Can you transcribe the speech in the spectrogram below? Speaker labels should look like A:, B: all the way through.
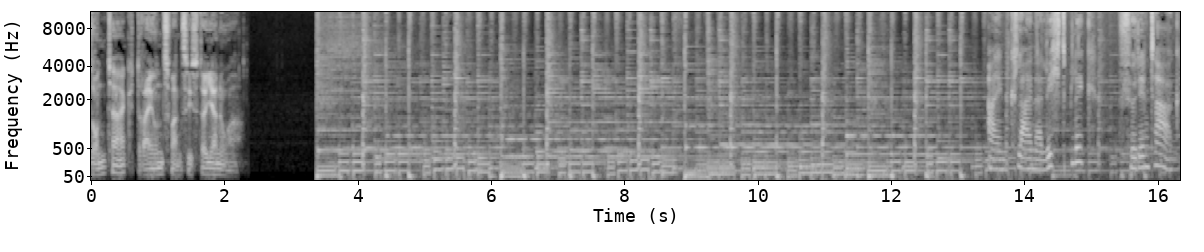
A: Sonntag, 23. Januar.
B: Ein kleiner Lichtblick für den Tag.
